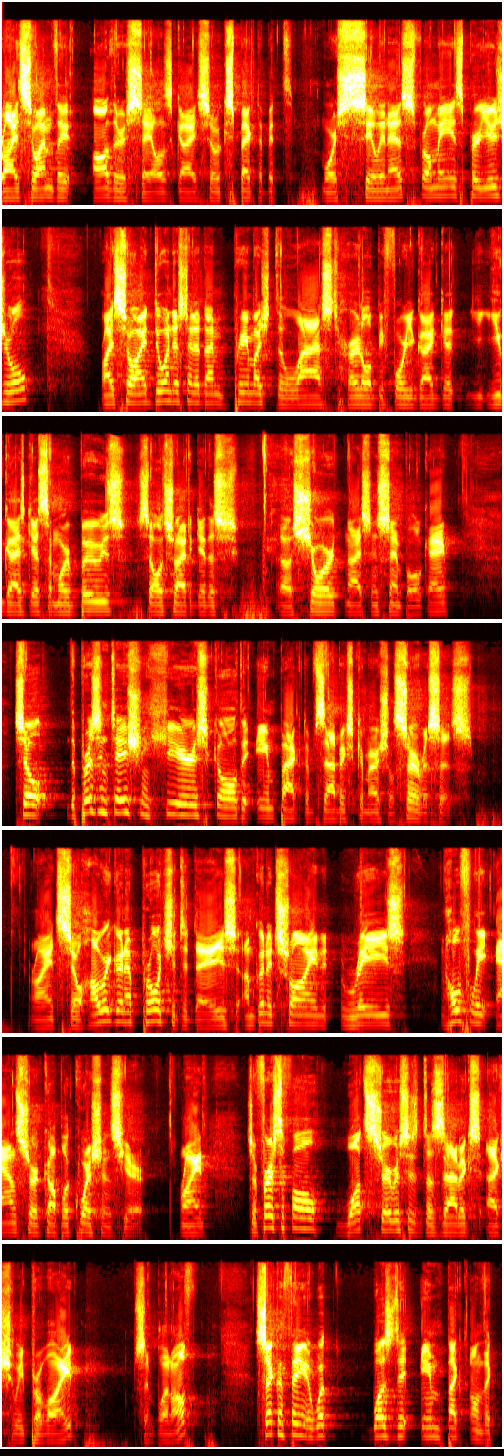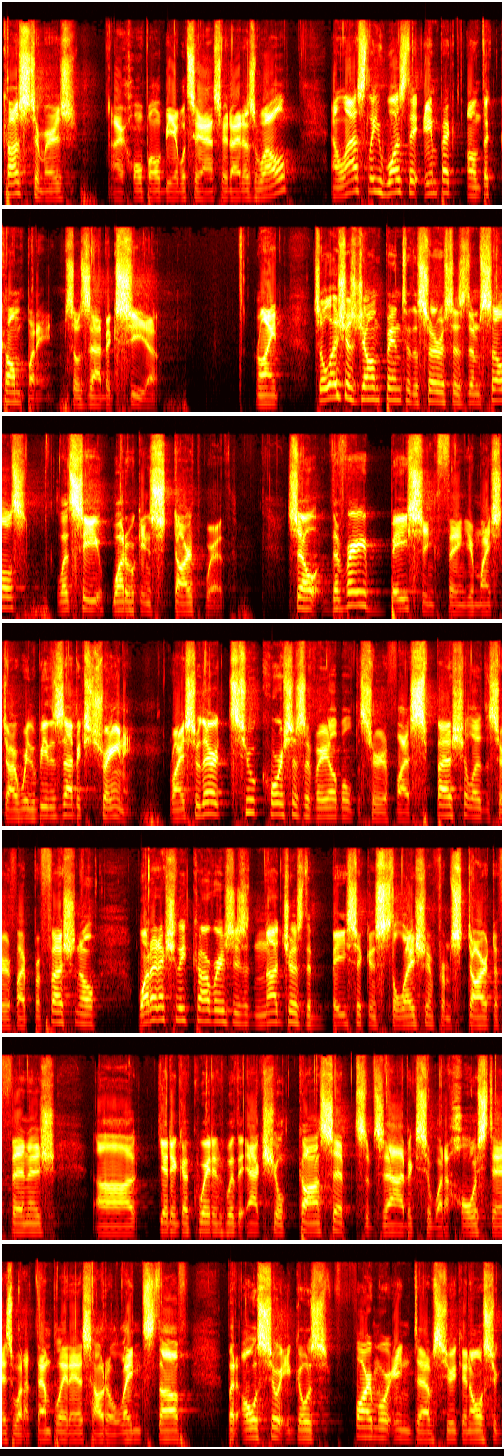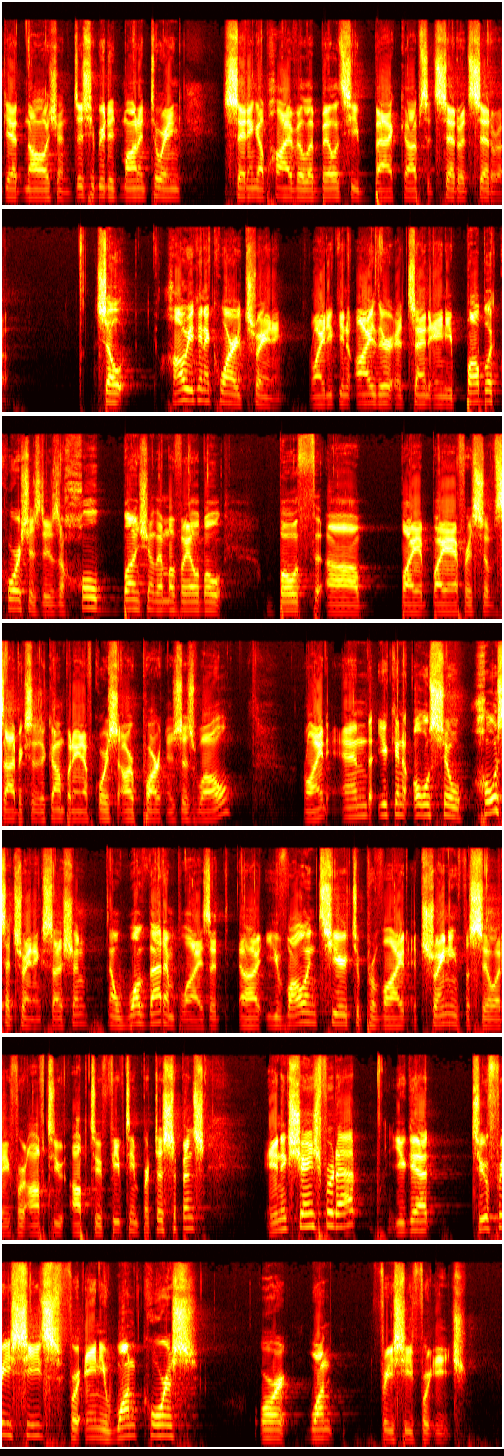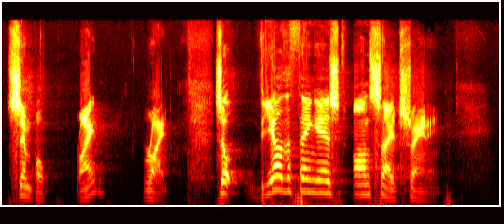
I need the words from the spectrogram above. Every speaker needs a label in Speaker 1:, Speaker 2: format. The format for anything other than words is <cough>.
Speaker 1: Right, so I'm the other sales guy, so expect a bit more silliness from me as per usual. Right, so I do understand that I'm pretty much the last hurdle before you guys get you guys get some more booze. So I'll try to get this uh, short, nice, and simple. Okay. So the presentation here is called the impact of Zabbix commercial services. Right. So how we're going to approach it today is I'm going to try and raise and hopefully answer a couple of questions here. Right. So first of all, what services does Zabbix actually provide? Simple enough. Second thing, what was the impact on the customers? I hope I'll be able to answer that as well. And lastly, what's the impact on the company? So Zabbix SIA. Right? So let's just jump into the services themselves. Let's see what we can start with. So the very basic thing you might start with would be the Zabbix training. Right? So there are two courses available, the Certified Specialist, the Certified Professional. What it actually covers is not just the basic installation from start to finish, uh, getting acquainted with the actual concepts of Zabbix, so what a host is, what a template is, how to link stuff, but also it goes far more in depth, so you can also get knowledge on distributed monitoring, setting up high availability, backups, etc., etc. So how you can acquire training, right? You can either attend any public courses. There's a whole bunch of them available, both uh, by, by efforts of Zabbix as a company and, of course, our partners as well right? And you can also host a training session. Now, what that implies is uh, you volunteer to provide a training facility for up to up to 15 participants. In exchange for that, you get two free seats for any one course or one free seat for each. Simple, right? Right. So the other thing is on-site training.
